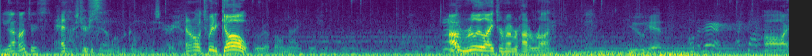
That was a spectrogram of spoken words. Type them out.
You got hunters. Just keep it Headhunters. down while we're going through this area. I don't know which way to go. We were up all night. I would really like to remember how to run. You head. Oh, I,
